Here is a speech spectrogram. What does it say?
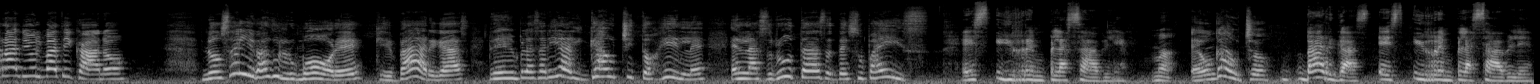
Radio Il Vaticano. Nos ha llegado el rumor eh, que Vargas reemplazaría al gauchito Gille en las rutas de su país. Es irreemplazable. Ma è un gaucho. Vargas es irreemplazable.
